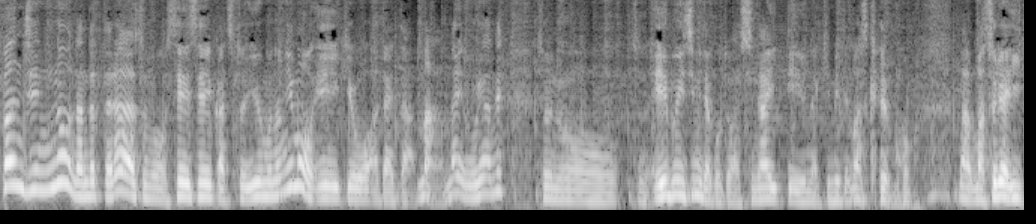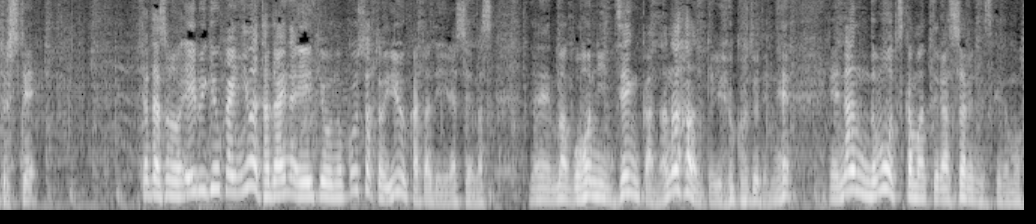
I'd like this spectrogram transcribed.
般人の、なんだったら、その、性生活というものにも影響を与えた。まあ、あんまり俺はね、その、その AV 一味なことはしないっていうのは決めてますけども、まあまあ、それはいいとして。ただその AV 業界には多大な影響を残したという方でいらっしゃいます。ね、まあご本人前科7犯ということでね、え何度も捕まってらっしゃるんですけども、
